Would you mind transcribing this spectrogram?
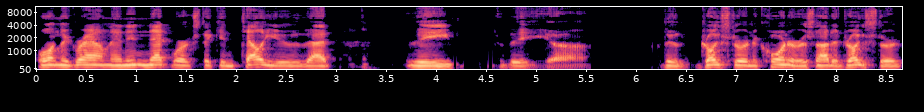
on the ground and in networks that can tell you that the, the, uh, the drugstore in the corner is not a drugstore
